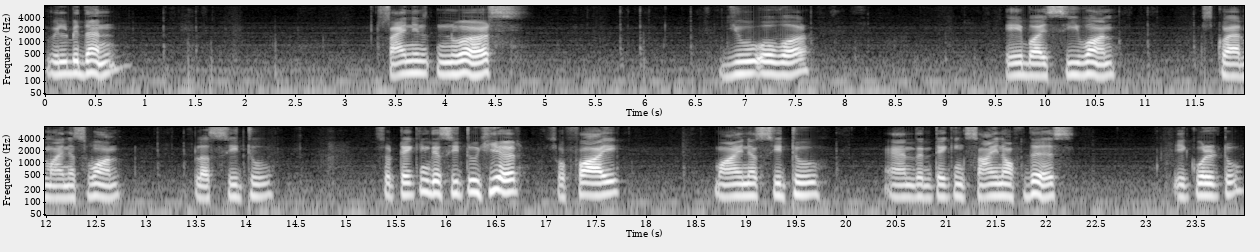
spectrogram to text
will be then sine inverse u over a by c 1 square minus 1 plus C 2. So, taking the C 2 here. So, phi minus C 2 and then taking sine of this equal to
